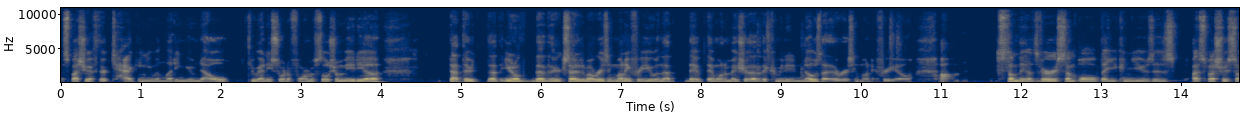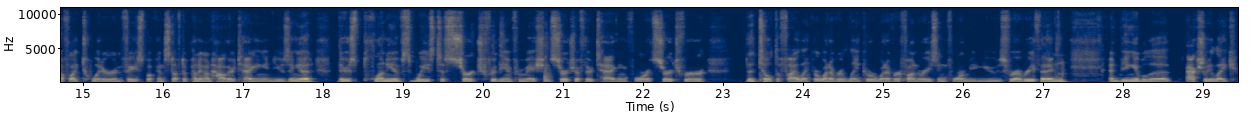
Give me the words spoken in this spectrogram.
especially if they're tagging you and letting you know through any sort of form of social media that they're that you know that they're excited about raising money for you and that they, they want to make sure that the community knows that they're raising money for you um, something that's very simple that you can use is especially stuff like Twitter and Facebook and stuff, depending on how they're tagging and using it. There's plenty of ways to search for the information, search if they're tagging for it, search for the Tiltify link or whatever link or whatever fundraising form you use for everything, and being able to actually like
